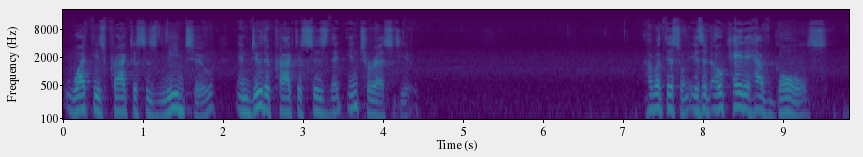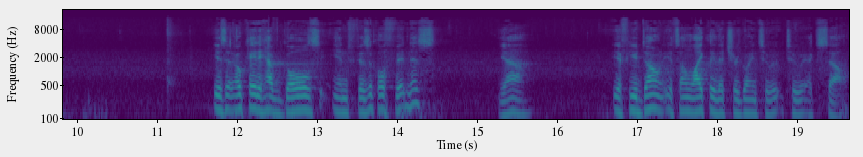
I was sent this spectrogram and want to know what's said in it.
what these practices lead to and do the practices that interest you. How about this one? Is it okay to have goals? Is it okay to have goals in physical fitness? Yeah. If you don't, it's unlikely that you're going to, to excel.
